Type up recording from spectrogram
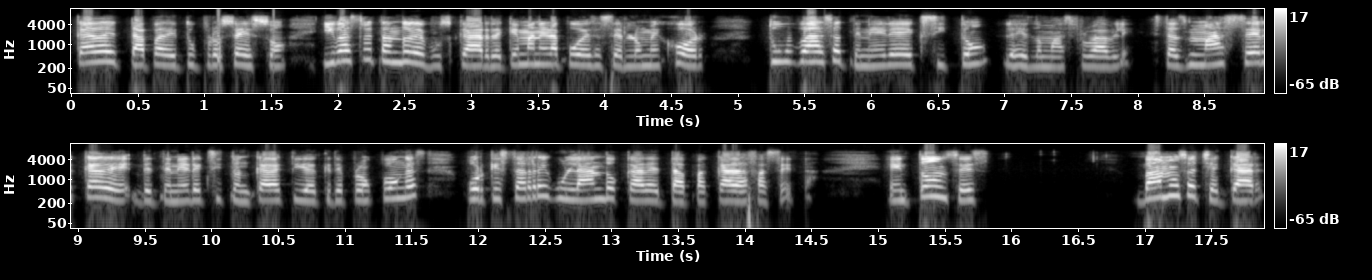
cada etapa de tu proceso y vas tratando de buscar de qué manera puedes hacerlo mejor, tú vas a tener éxito, es lo más probable. Estás más cerca de, de, tener éxito en cada actividad que te propongas porque estás regulando cada etapa, cada faceta. Entonces, vamos a checar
